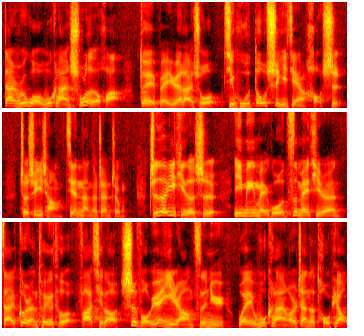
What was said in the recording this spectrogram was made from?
但如果乌克兰输了的话，对北约来说几乎都是一件好事。这是一场艰难的战争。值得一提的是，一名美国自媒体人在个人推特发起了是否愿意让子女为乌克兰而战的投票。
